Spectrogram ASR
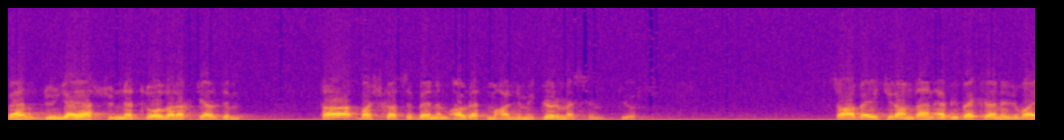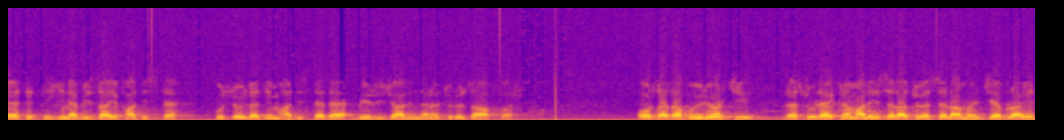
Ben dünyaya sünnetli olarak geldim. Ta başkası benim avret mahallimi görmesin diyor. Sahabe-i kiramdan Ebu Bekir'in rivayet ettiği yine bir zayıf hadiste. Bu söylediğim hadiste de bir ricalinden ötürü zaaf var. Orada da buyuruyor ki Resul-i Ekrem aleyhissalatu vesselam'ı Cebrail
